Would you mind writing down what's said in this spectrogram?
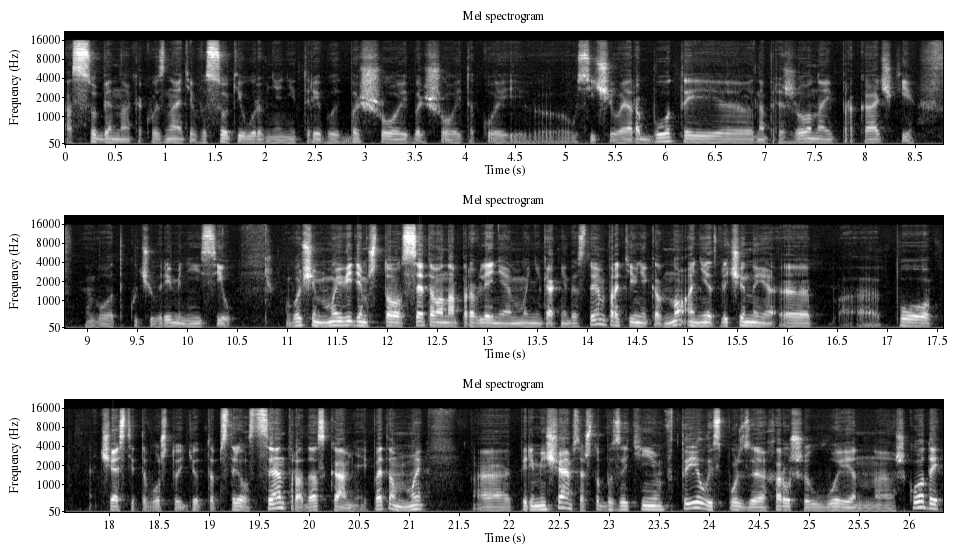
Особенно, как вы знаете, высокие уровни они требуют большой-большой такой э, усидчивой работы, э, напряженной прокачки, вот, кучу времени и сил. В общем, мы видим, что с этого направления мы никак не достаем противников, но они отвлечены э, по части того, что идет обстрел с центра, да, с камня, и поэтому мы Э, перемещаемся, чтобы зайти им в тыл, используя хороший УВН э, Шкоды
